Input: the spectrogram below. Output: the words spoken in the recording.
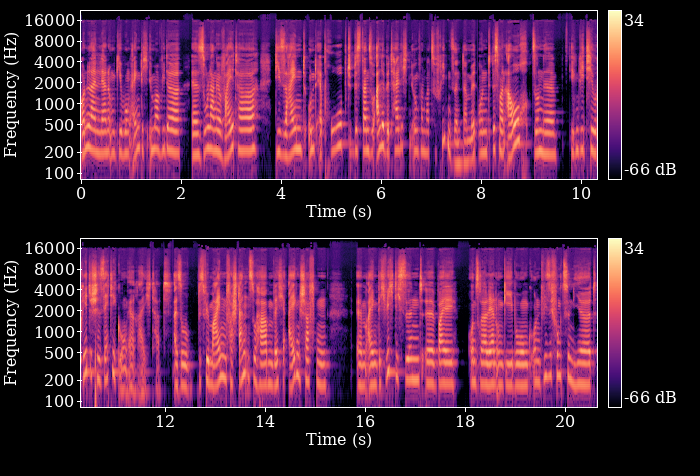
Online-Lernumgebung eigentlich immer wieder äh, so lange weiter designt und erprobt, bis dann so alle Beteiligten irgendwann mal zufrieden sind damit und bis man auch so eine irgendwie theoretische Sättigung erreicht hat. Also bis wir meinen, verstanden zu haben, welche Eigenschaften ähm, eigentlich wichtig sind äh, bei unserer Lernumgebung und wie sie funktioniert.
